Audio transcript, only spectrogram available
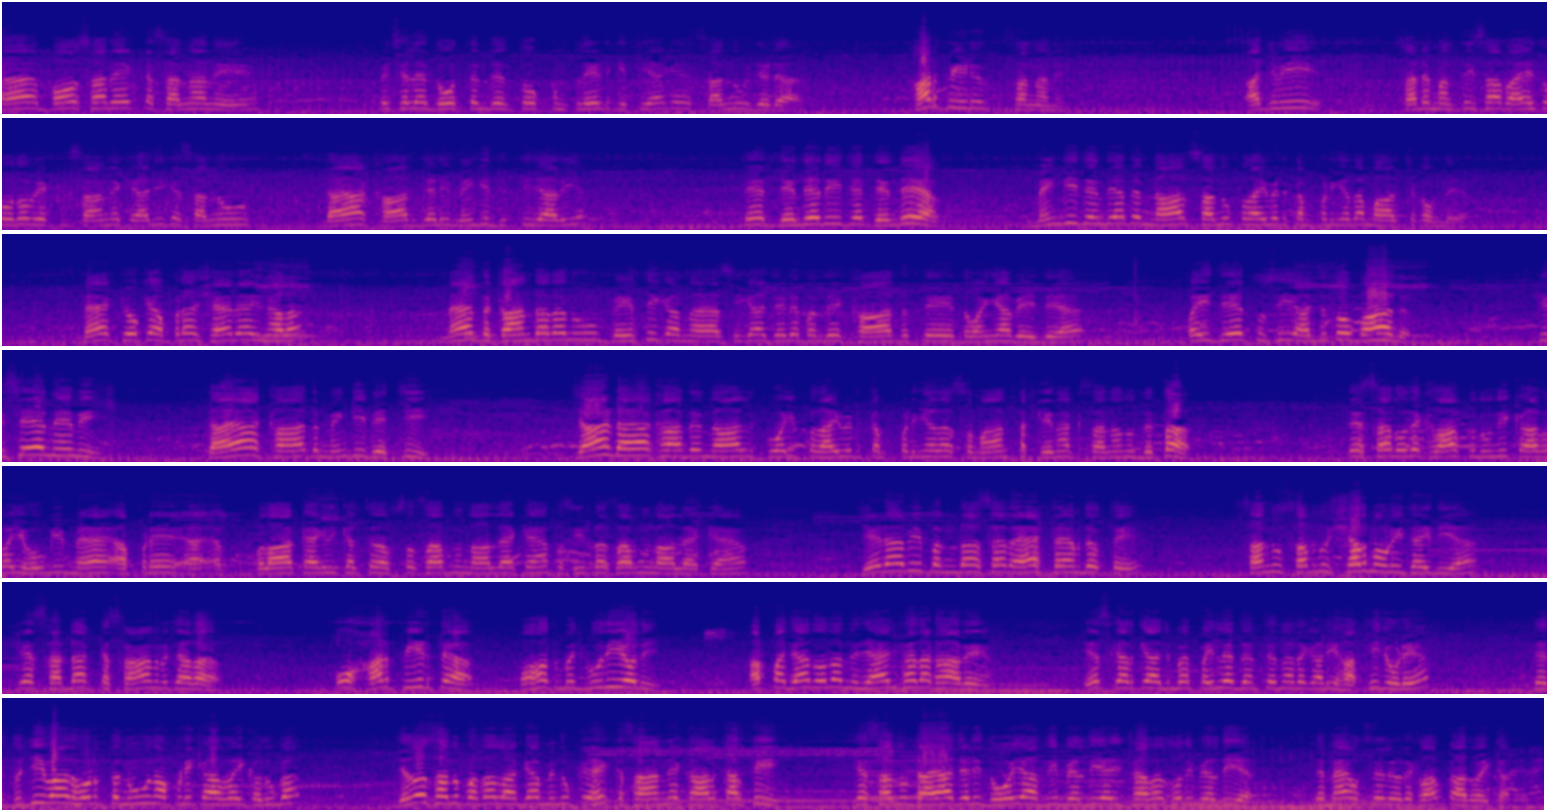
ਬਹੁਤ ਸਾਰੇ ਕਿਸਾਨਾਂ ਨੇ ਪਿਛਲੇ 2-3 ਦਿਨ ਤੋਂ ਕੰਪਲੇਂਟ ਕੀਤੀ ਹੈ ਕਿ ਸਾਨੂੰ ਜਿਹੜਾ ਹਰ ਪੀੜਤ ਕਿਸਾਨਾਂ ਨੇ। ਅੱਜ ਵੀ ਸਾਡੇ ਮੰਤਰੀ ਸਾਹਿਬ ਆਏ ਤਾਂ ਉਦੋਂ ਵੀ ਇੱਕ ਕਿਸਾਨ ਨੇ ਕਿਹਾ ਜੀ ਕਿ ਸਾਨੂੰ ਡਾਇਆ ਖਾਦ ਜਿਹੜੀ ਮਹਿੰਗੀ ਦਿੱਤੀ ਜਾ ਰਹੀ ਹੈ ਤੇ ਦਿੰਦੇ ਦੀ ਜੇ ਦਿੰਦੇ ਆ, ਮਹਿੰਗੀ ਦਿੰਦੇ ਆ ਤੇ ਨਾਲ ਸਾਨੂੰ ਪ੍ਰਾਈਵੇਟ ਕੰਪਨੀਆਂ ਦਾ ਮਾਲ ਚੁਕਾਉਂਦੇ ਆ। ਮੈਂ ਕਿਉਂਕਿ ਆਪਣਾ ਸ਼ਹਿਰ ਹੈ ਇਨਾਲਾ ਮੈਂ ਦੁਕਾਨਦਾਰਾਂ ਨੂੰ ਬੇਨਤੀ ਕਰਨ ਆਇਆ ਸੀਗਾ, ਜਿਹੜੇ ਬੰਦੇ ਖਾਦ ਤੇ ਦਵਾਈਆਂ ਵੇਚਦੇ ਆ, ਭਈ ਜੇ ਤੁਸੀਂ ਅੱਜ ਤੋਂ ਬਾਅਦ ਕਿਸੇ ਨੇ ਵੀ ਡਾਇਆ ਖਾਦ ਮਹਿੰਗੀ ਵੇਚੀ, ਜਾਂ ਡਾਇਆ ਖਾਦ ਦੇ ਨਾਲ ਕੋਈ ਪ੍ਰਾਈਵੇਟ ਕੰਪਨੀਆਂ ਦਾ ਸਮਾਨ ਧੱਕੇ ਨਾਲ ਕਿਸਾਨਾਂ ਨੂੰ ਦਿੱਤਾ, ਤੇ ਸਰ ਉਹਦੇ ਖਿਲਾਫ ਕਾਨੂੰਨੀ ਕਾਰਵਾਈ ਹੋਊਗੀ, ਮੈਂ ਆਪਣੇ ਬਲਾਕ ਐਗਰੀਕਲਚਰ ਅਫਸਰ ਸਾਹਿਬ ਨੂੰ ਨਾਲ ਲੈ ਕੇ ਆਇਆ, ਤਹਿਸੀਲਦਾਰ ਸਾਹਿਬ ਨੂੰ ਨਾਲ ਲੈ ਕੇ ਆਇਆ। ਜਿਹੜਾ ਵੀ ਬੰਦਾ ਸਰ ਇਸ ਟਾਈਮ ਦੇ ਉੱਤੇ ਸਾਨੂੰ ਸਭ ਨੂੰ ਸ਼ਰਮ ਆਉਣੀ ਚਾਹੀਦੀ ਆ ਕਿ ਸਾਡਾ ਕਿਸਾਨ ਵਿਚਾਰਾ, ਉਹ ਹੜ ਪੀੜਤ ਆ, ਬਹੁਤ ਮਜਬੂਰੀ ਹੈ ਉਹਦੀ। ਆਪਾਂ ਜਦ ਉਹਦਾ ਨਜਾਇਜ਼ ਫਾਇਦਾ ਉਠਾ ਰਹੇ ਆ। ਇਸ ਕਰਕੇ ਅੱਜ ਮੈਂ ਪਹਿਲੇ ਦਿਨ ਤੇ ਇਹਨਾਂ ਦੇ ਗਾੜੀ ਹੱਥ ਹੀ ਜੋੜਿਆ ਤੇ ਦੂਜੀ ਵਾਰ ਹੁਣ ਕਾਨੂੰਨ ਆਪਣੀ ਕਾਰਵਾਈ ਕਰੂਗਾ। ਜਦੋਂ ਸਾਨੂੰ ਪਤਾ ਲੱਗ ਗਿਆ, ਮੈਨੂੰ ਕਿਸੇ ਕਿਸਾਨ ਨੇ ਕਾਲ ਕਰਤੀ ਕਿ ਸਾਨੂੰ ਡਾਇਆ ਜਿਹੜੀ 2000 ਦੀ ਮਿਲਦੀ ਹੈ 1800 ਦੀ ਮਿਲਦੀ ਹੈ ਤੇ ਮੈਂ ਉਸੇ ਵੇਲੇ ਉਹਦੇ ਖਿਲਾਫ ਕਾਰਵਾਈ ਕਰ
